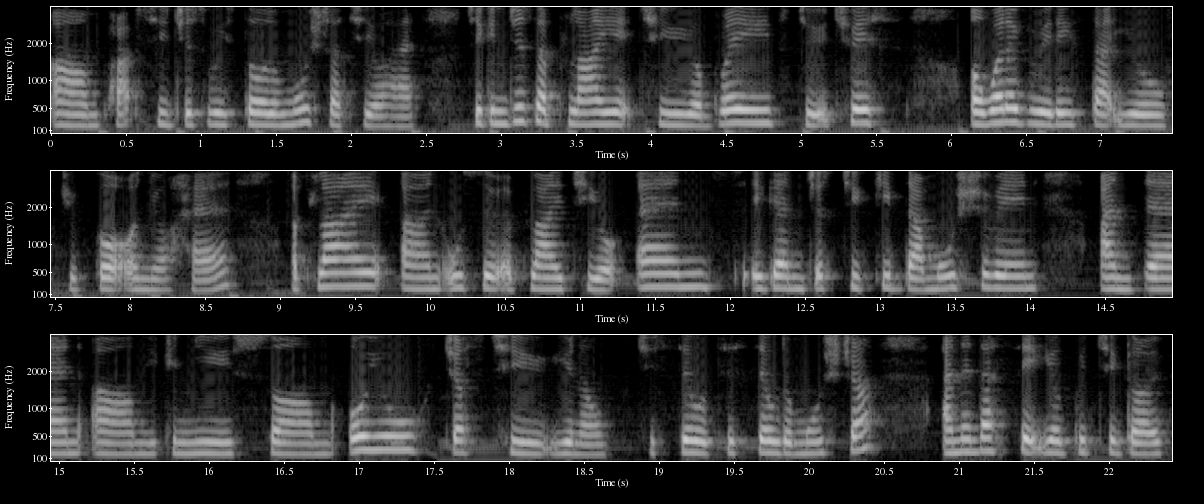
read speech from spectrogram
Um perhaps you just restore the moisture to your hair. So you can just apply it to your braids to your twists or whatever it is that you've you've got on your hair. Apply and also apply to your ends. Again just to keep that moisture in. And then um, you can use some oil just to you know to seal to seal the moisture. And then that's it. You're good to go.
